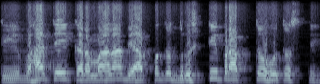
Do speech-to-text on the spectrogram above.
तेव्हा ते कर्माला व्यापक दृष्टी प्राप्त होत असते.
